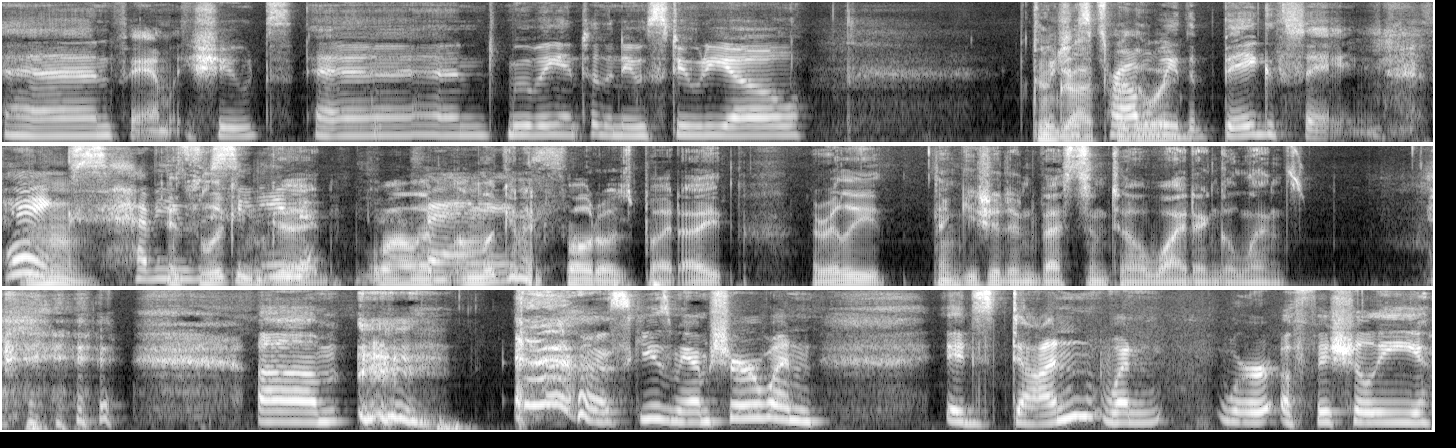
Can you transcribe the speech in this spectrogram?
and family shoots and moving into the new studio. Congrats, which is probably the, the, big thing. Thanks. Mm-hmm. Have you? It's looking good. Well, Thanks. I'm looking at photos, but I, I really think you should invest into a wide-angle lens. um, excuse me. I'm sure when it's done, when we're officially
